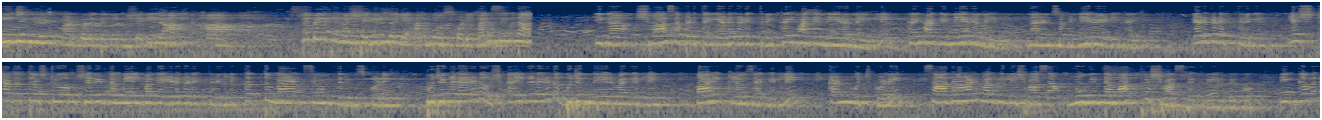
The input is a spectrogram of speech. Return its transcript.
ರೀಜನರೇಟ್ ಮಾಡ್ಕೊಳ್ಳುತ್ತೆ ನಿಮ್ಮ ಶರೀರ. ಆ ಸ್ಟೆಬಿಲಿಟಿನ ಶರೀರದಲ್ಲಿ ಅನುಭವಿಸ್ಕೊಡಿ. ಮನಸ್ಸಿಂದ ಈಗ ಶ್ವಾಸ ಬಿಡ್ತಾ ಎಡಗಡೆ ತ್ರಿ ಕೈ ಹಾಗೆ ನೇರನೇ ಇಲ್ಲಿ ಕೈ ಹಾಗೆ ನೇರನೇ ಇಲ್ಲಿ ನಾರಾಯಣ ಸ್ವಾಮಿ, ನೇರ ಇಡಿ ಕೈ. ಎಡಗಡೆ ತಿರುಗಿ. ಎಷ್ಟಾಗುತ್ತೋ ಅಷ್ಟು ಶರೀರದ ಮೇಲ್ಭಾಗ ಎಡಗಡೆ ತಿರುಗಲಿ. ಕತ್ತು ಮ್ಯಾಕ್ಸಿಮಮ್ ತಿರುಗಿಸ್ಕೊಳ್ಳಿ. ಭುಜಗಳೆರಡು ಕೈಗಳೆರಡು ಭುಜದ ನೇರವಾಗಿರಲಿ. ಬಾಯಿ ಕ್ಲೋಸ್ ಆಗಿರಲಿ. ಕಣ್ಣು ಮುಚ್ಕೊಳ್ಳಿ. ಸಾಧಾರಣವಾಗಿ ಇಲ್ಲಿ ಶ್ವಾಸ ಮೂಗಿಂದ ಮಾತ್ರ ಶ್ವಾಸದ ಕ್ರಿಯೆ ಇರಬೇಕು. ಈ ಗಮನ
